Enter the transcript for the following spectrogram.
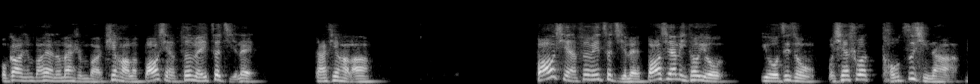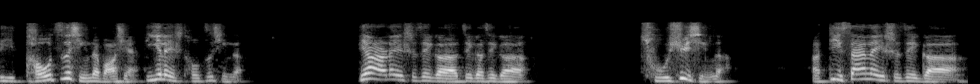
我告诉你们，保险能买什么保？听好了，保险分为这几类，大家听好了啊。保险分为这几类，保险里头有有这种，我先说投资型的啊，里投资型的保险，第一类是投资型的，第二类是这个这个这个储蓄型的啊，第三类是这个，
